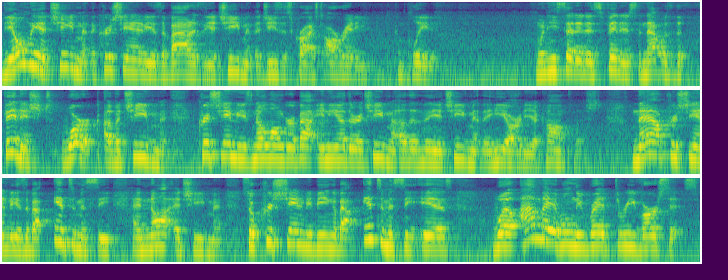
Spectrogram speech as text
The only achievement that Christianity is about is the achievement that Jesus Christ already completed. When he said it is finished, and that was the finished work of achievement. Christianity is no longer about any other achievement other than the achievement that he already accomplished. Now, Christianity is about intimacy and not achievement. So, Christianity being about intimacy is well, I may have only read three verses,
